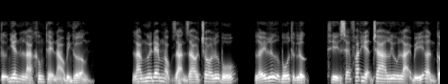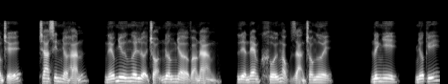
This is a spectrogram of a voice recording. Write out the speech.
tự nhiên là không thể nào bình thường. Làm ngươi đem ngọc giản giao cho lữ bố, lấy lữ bố thực lực, thì sẽ phát hiện cha lưu lại bí ẩn cấm chế, cha xin nhờ hắn, nếu như ngươi lựa chọn nương nhờ vào nàng, liền đem khối ngọc giản cho ngươi. Ninh nhi, nhớ kỹ,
